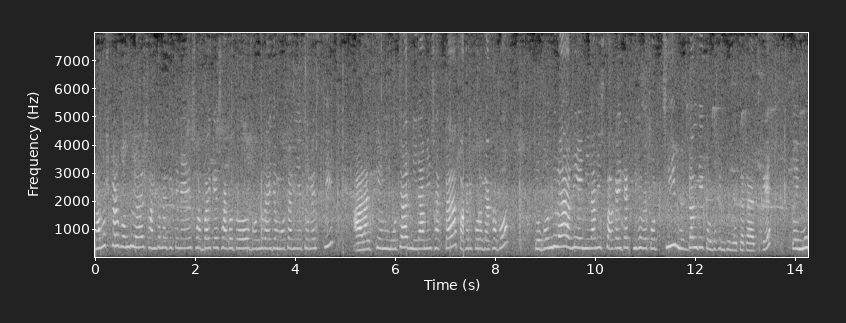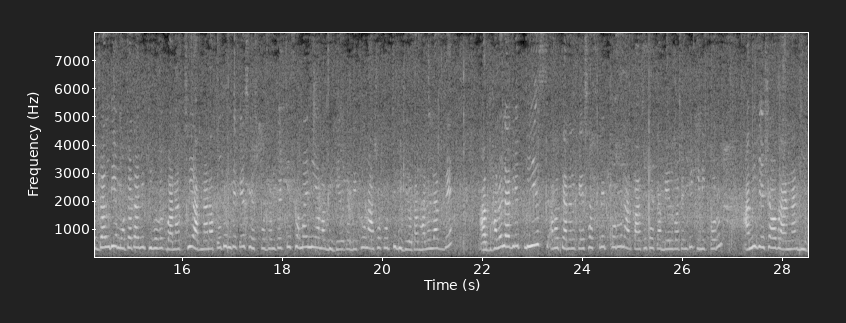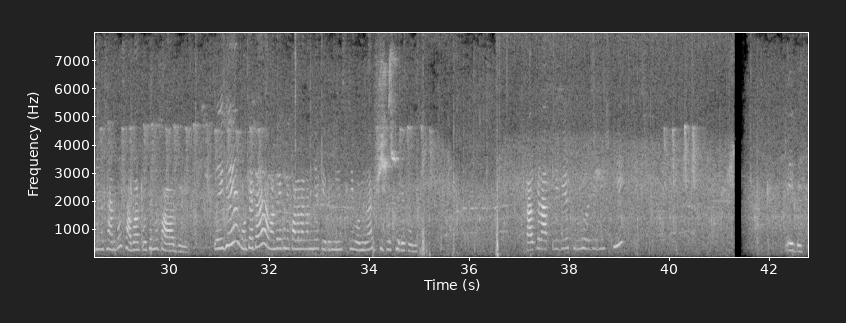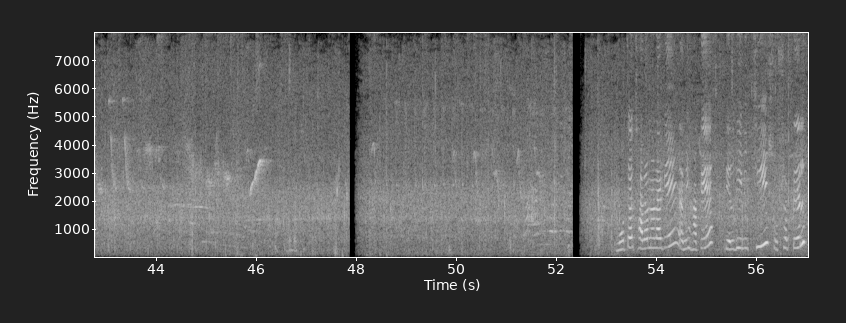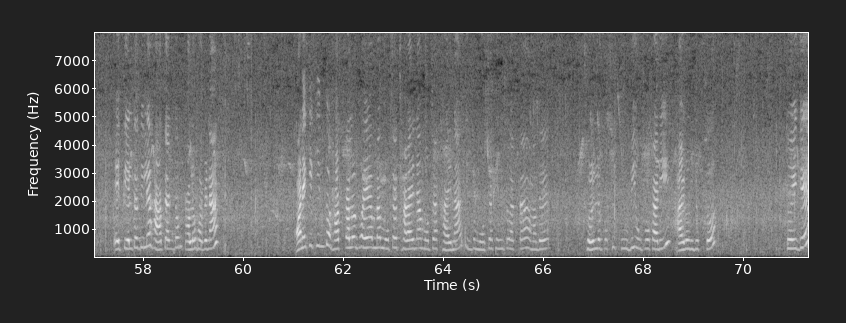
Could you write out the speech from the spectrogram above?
নমস্কার বন্ধুরা, শান্তনা কিচেনে সবাইকে স্বাগত। বন্ধুরা, এই যে মোচা নিয়ে চলে এসেছি। আর আজকে মোচার নিরামিষ একটা তরকারি করে দেখাবো। তো বন্ধুরা, আমি এই নিরামিষ তরকারিটা কীভাবে করছি, মুগ ডাল দিয়ে করব কিন্তু মোচাটা আজকে। তো এই মুগ ডাল দিয়ে মোচাটা আমি কীভাবে বানাচ্ছি, আপনারা প্রথম থেকে শেষ পর্যন্ত একটু সময় নিয়ে আমার ভিডিওটা দেখুন। আশা করছি ভিডিওটা ভালো লাগবে। আর ভালো লাগলে প্লিজ আমার চ্যানেলকে সাবস্ক্রাইব করুন আর পাশে থাকা বেল বাটনটি ক্লিক করুন। আমি যেসব রান্নার ভিডিও ছাড়বো সবার প্রথমে পাওয়ার জন্য। তো এই যে মোচাটা আমাদের এখানে কলা বাগান দিয়ে কেটে নিয়ে এসেছি বন্ধুরা শুকুর ছেড়ে ফুল। কালকে রাত্রি দিয়ে শুরু হয়েছে বৃষ্টি। এই যে মোচা ছাড়ানোর আগে আমি হাতে তেল দিয়ে নিচ্ছি, সর্ষের তেল। এই তেলটা দিলে হাত একদম কালো হবে না। অনেকে কিন্তু হাত কালোর ভয়ে আমরা মোচা ছাড়াই না, মোচা খাই না, কিন্তু মোচা কিন্তু একটা আমাদের শরীরের পক্ষে খুবই উপকারী, আয়রনযুক্ত। তো এই যে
